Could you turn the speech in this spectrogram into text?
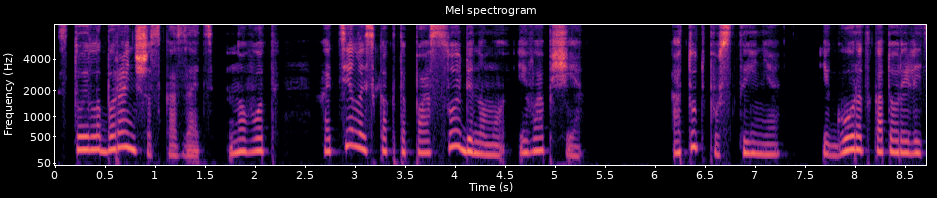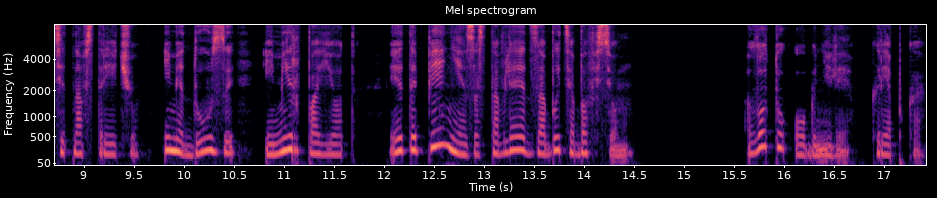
Стоило бы раньше сказать, но вот хотелось как-то по-особенному и вообще. А тут пустыня, и город, который летит навстречу, и медузы, и мир поет, и это пение заставляет забыть обо всем. Лоту обняли крепко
